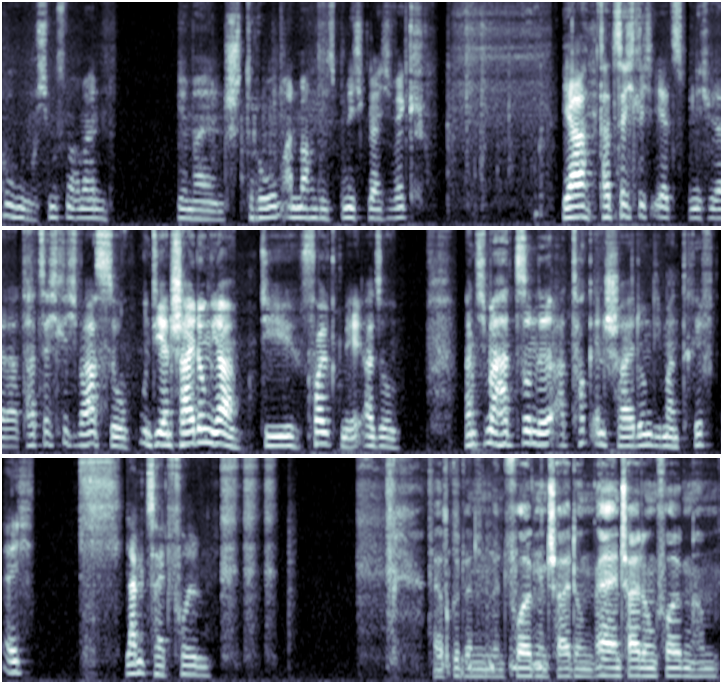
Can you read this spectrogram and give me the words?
Oh, ich muss mal meinen hier meinen Strom anmachen, sonst bin ich gleich weg. Ja, tatsächlich, jetzt bin ich wieder da. Tatsächlich war es so. Und die Entscheidung, ja, die folgt mir. Also, manchmal hat so eine Ad-Hoc-Entscheidung, die man trifft, echt Langzeitfolgen. Ja, ist gut, wenn, wenn Folgen Entscheidungen, äh, Entscheidungen Folgen haben.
